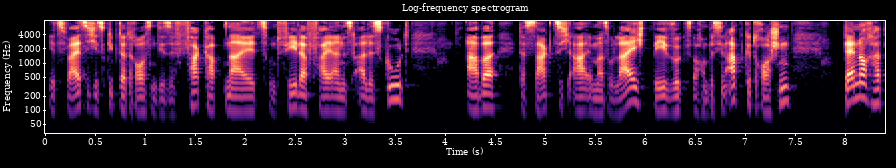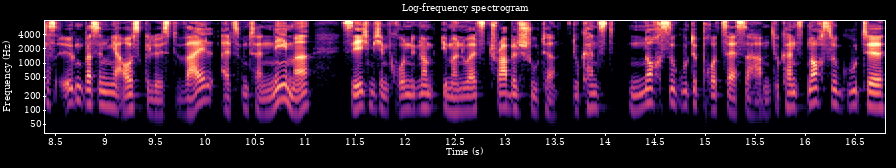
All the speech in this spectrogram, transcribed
Jetzt weiß ich, es gibt da draußen diese Fuck-Up-Nights und Fehler feiern ist alles gut, aber das sagt sich A immer so leicht, B wirkt es auch ein bisschen abgedroschen. Dennoch hat das irgendwas in mir ausgelöst, weil als Unternehmer sehe ich mich im Grunde genommen immer nur als Troubleshooter. Du kannst noch so gute Prozesse haben, du kannst noch so gute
